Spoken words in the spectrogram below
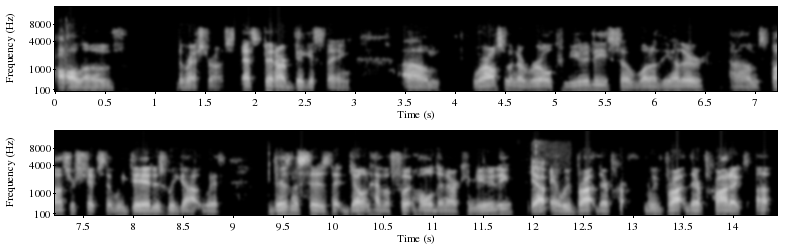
all of the restaurants. That's been our biggest thing. Um, we're also in a rural community, so one of the other um, sponsorships that we did is we got with businesses that don't have a foothold in our community, Yep, and we brought their we brought their product up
